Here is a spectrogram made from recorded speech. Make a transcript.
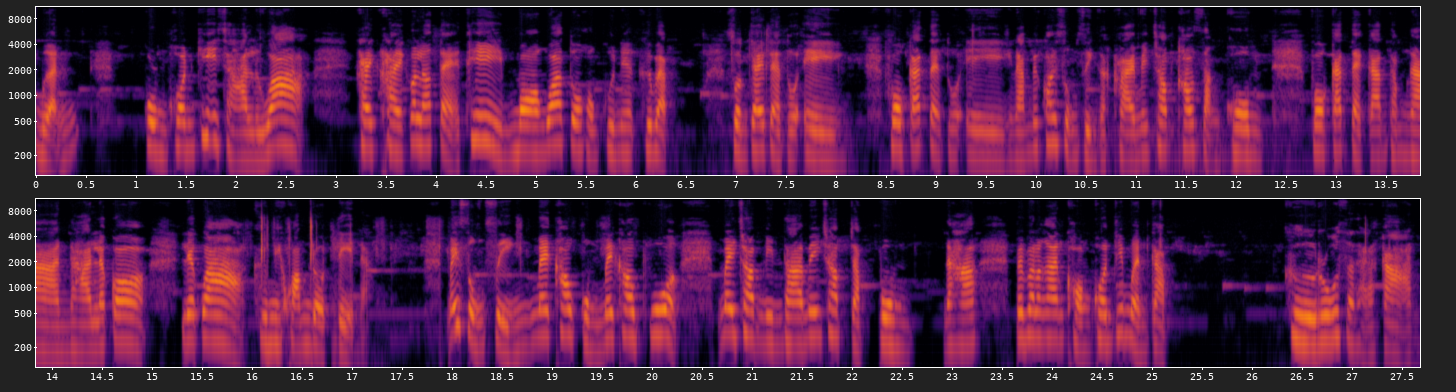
เหมือนกลุ่มคนขี้อิจฉาหรือว่า ใครๆก็แล้วแต่ที่มองว่าตัวของคุณเนี่ยคือแบบ สนใจแต่ตัวเอง โฟกัสแต่ตัวเองนะไม่ค่อยสูงสิงกับใครไม่ชอบเข้าสังคม โฟกัสแต่การทำงานนะคะแล้วก็เรียกว่าคือมีความโดดเด่นอะไม่สูงสิงไม่เข้ากลุ่มไม่เข้าพวก ไม่ชอบนินทาไม่ชอบจับปุ่มนะคะ เป็นพลังงานของคนที่เหมือนกับ คือรู้สถานการณ์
